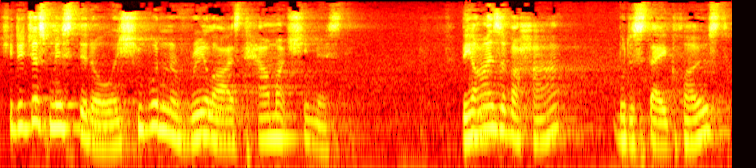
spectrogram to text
She'd have just missed it all, and she wouldn't have realized how much she missed. The eyes of her heart would have stayed closed.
